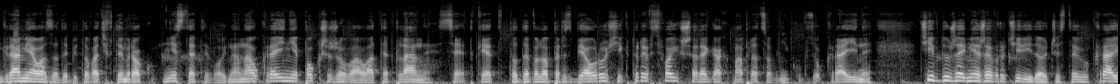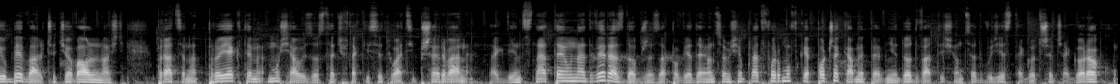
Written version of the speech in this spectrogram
Gra miała zadebiutować w tym roku. Niestety wojna na Ukrainie pokrzyżowała te plany. Set Cat to deweloper z Białorusi, który w swoich szeregach ma pracowników z Ukrainy. Ci w dużej mierze wrócili do ojczystego kraju, by walczyć o wolność. Prace nad projektem musiały zostać w takiej sytuacji przerwane. Tak więc na tę nad wyraz dobrze zapowiadającą się platformówkę poczekamy pewnie do 2023 roku.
